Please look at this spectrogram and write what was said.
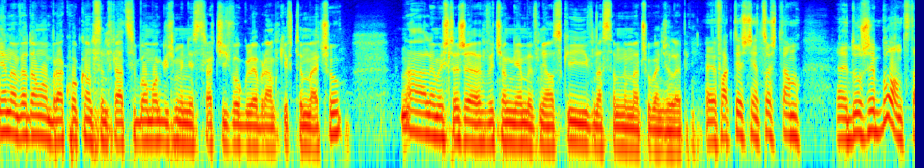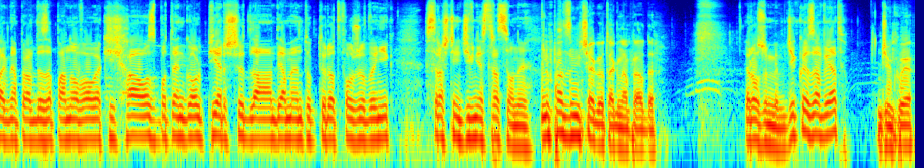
Nie no, wiadomo, brakło koncentracji, bo mogliśmy nie stracić w ogóle bramki w tym meczu. No ale myślę, że wyciągniemy wnioski i w następnym meczu będzie lepiej. E, Faktycznie coś tam e, duży błąd tak naprawdę zapanował, jakiś chaos, bo ten gol pierwszy dla Diamentu, który otworzył wynik, strasznie dziwnie stracony. No padł z niczego tak naprawdę. Rozumiem. Dziękuję za wywiad. Dziękuję.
